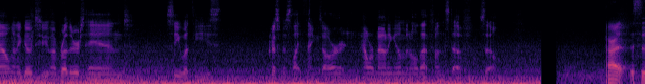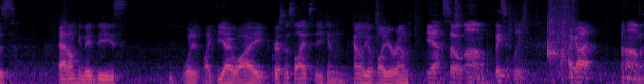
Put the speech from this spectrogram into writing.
now I'm gonna go to my brother's and see what these Christmas light things are and how we're mounting them and all that fun stuff. So, all right, this is Adam. He made these what it like DIY Christmas lights that you can kind of leave up all year round. Yeah. So um, basically, I got um,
